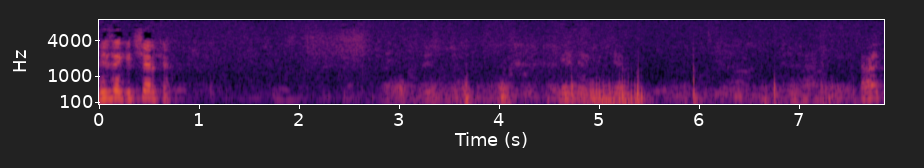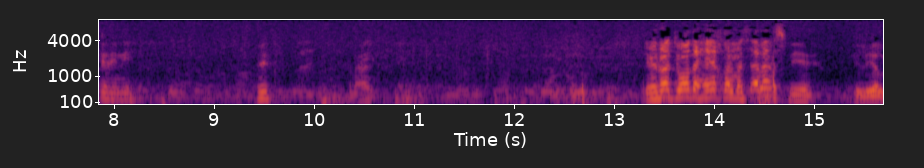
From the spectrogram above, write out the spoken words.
Nizinki čerka. Nizinki čerka. Franka ili nik? Lici. Franka. يا دلوقتي واضح يا اخوه المساله اسمي إيه ili jel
